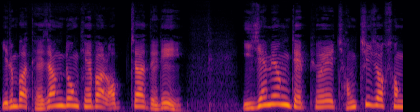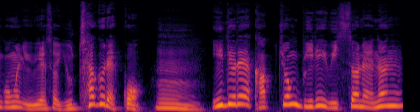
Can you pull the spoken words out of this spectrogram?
이른바 대장동 개발 업자들이 이재명 대표의 정치적 성공을 위해서 유착을 했고 음. 이들의 각종 비리 윗선에는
